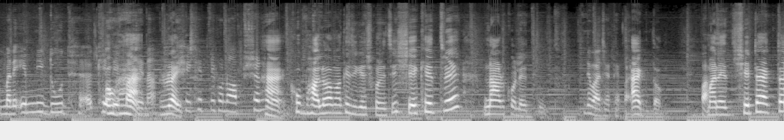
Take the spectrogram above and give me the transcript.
মানে এমনি দুধ খেতে হ্যাঁ, পারে না. সেক্ষেত্রে কোনো অপশন হ্যাঁ খুব ভালো আমাকে জিজ্ঞেস করেছিস। সেক্ষেত্রে নারকলের দুধ। দেওয়া যেতে পারে। একদম। মানে সেটা একটা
